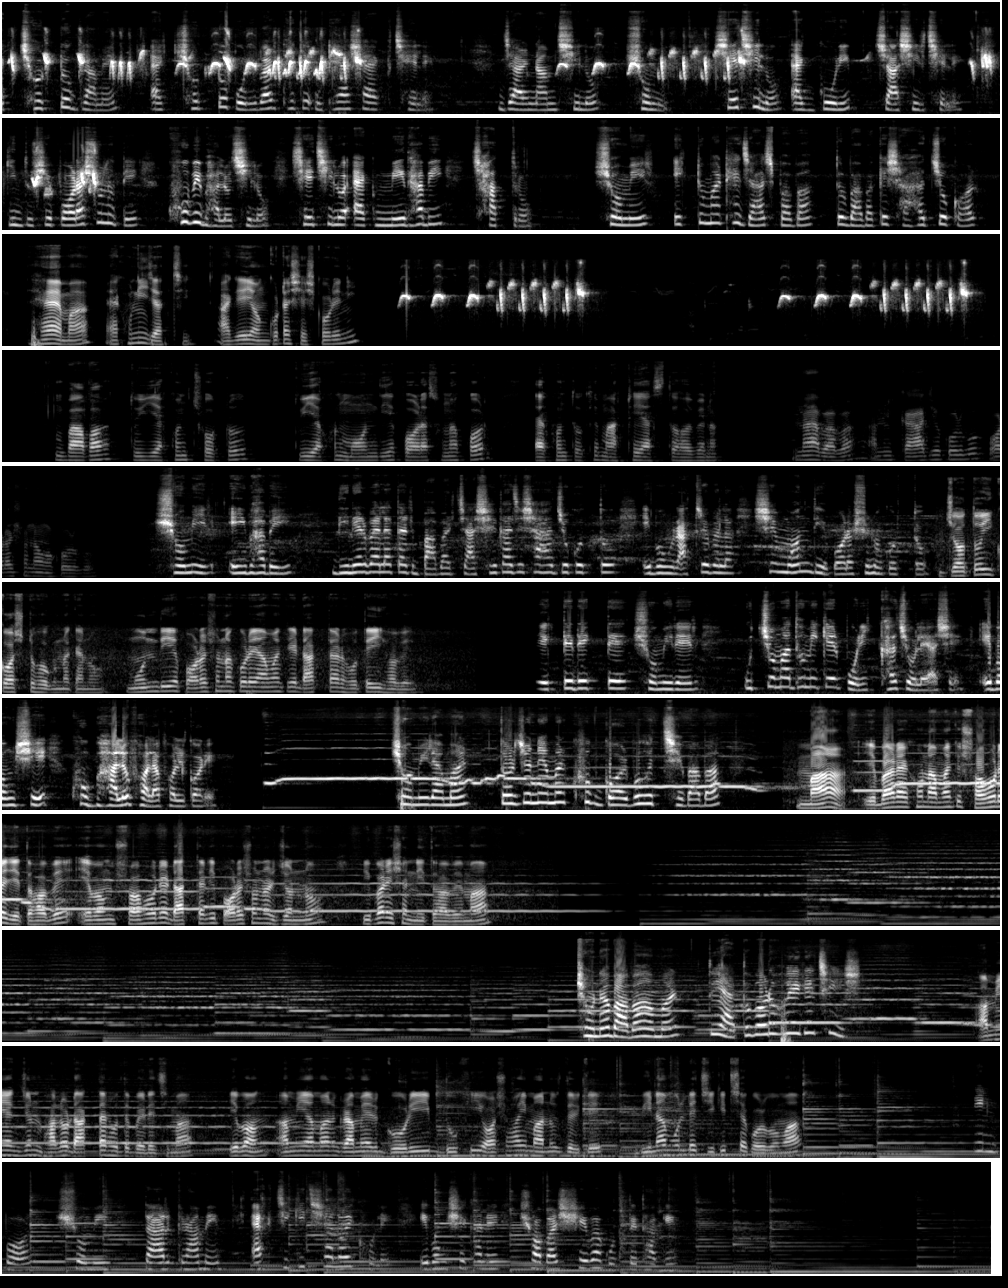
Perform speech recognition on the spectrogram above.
এক ছোট্ট গ্রামে এক ছোট্ট পরিবার থেকে উঠে আসা এক ছেলে। যার নাম ছিল সমীর সে ছিল এক গরিব চাষির ছেলে। কিন্তু সে পড়াশুনোতে খুবই ভালো ছিল। সে ছিল এক মেধাবী ছাত্র। সমীর, একটু মাঠে যাস বাবা, তোর বাবাকে সাহায্য কর। হ্যাঁ মা, এখনই যাচ্ছি। আগে এই অঙ্কটা শেষ করে নিই বাবা তুই এখন ছোট তুই এখন মন দিয়ে পড়াশোনা কর এখন তোকে মাঠে আসতে হবে না। না বাবা আমি কাজও করব পড়াশোনাও করব। সমীর এইভাবেই দিনের বেলা তার বাবার চাষের কাজে সাহায্য করত এবং রাত্রেবেলা সে মন দিয়ে পড়াশুনো করত। যতই কষ্ট হোক না কেন মন দিয়ে পড়াশোনা করে আমাকে ডাক্তার হতেই হবে। দেখতে দেখতে সমীরের উচ্চ মাধ্যমিকের পরীক্ষা চলে আসে এবং সে খুব ভালো ফলাফল করে। সমীর আমার তোর জন্য আমার খুব গর্ব হচ্ছে বাবা। মা এবার এখন আমাকে শহরে যেতে হবে এবং শহরে ডাক্তারি পড়াশোনার জন্য প্রিপারেশন নিতে হবে মা। শোনা বাবা আমার তুই এত বড় হয়ে গেছিস? আমি একজন ভালো ডাক্তার হতে পেরেছি মা এবং আমি আমার গ্রামের গরিব দুঃখী অসহায় মানুষদেরকে বিনামূল্যে চিকিৎসা করব মা। দিন পর সমীর তার গ্রামে এক চিকিৎসালয় খোলে এবং সেখানে সবার সেবা করতে থাকে।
